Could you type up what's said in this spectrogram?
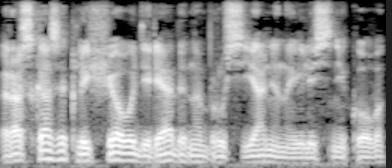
Рассказы Клещева, Дерябина, Брусьянина и Лесникова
